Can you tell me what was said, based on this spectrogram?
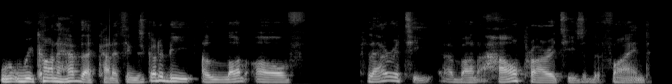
We can't have that kind of thing. There's got to be a lot of clarity about how priorities are defined.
